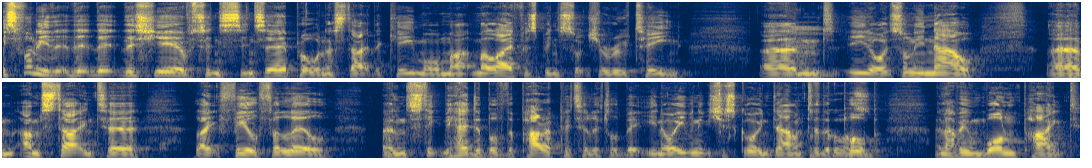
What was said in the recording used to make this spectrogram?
It's funny that that- that this year, since since April when I started the chemo, my, my life has been such a routine, and mm. you know it's only now um, I'm starting to like feel for Lil and stick my head above the parapet a little bit. You know, even if it's just going down to the course. pub and having one pint,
